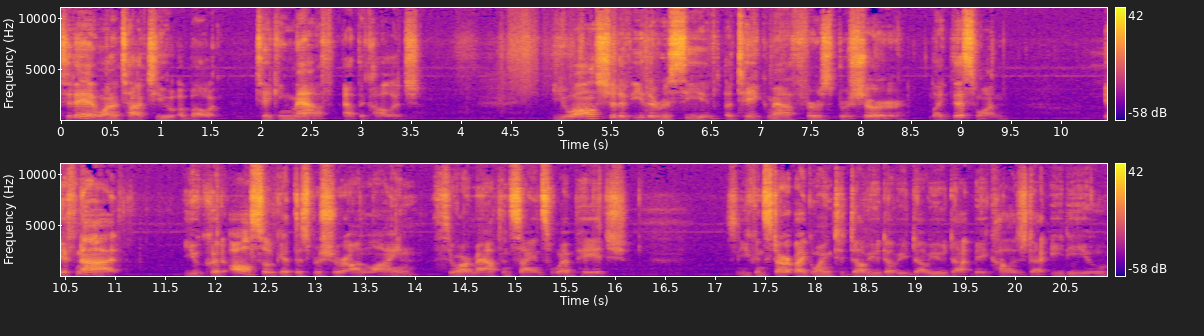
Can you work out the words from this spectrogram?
Today I want to talk to you about taking math at the college. You all should have either received a Take Math First brochure, like this one. If not, you could also get this brochure online through our Math and Science webpage. You can start by going to www.baycollege.edu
